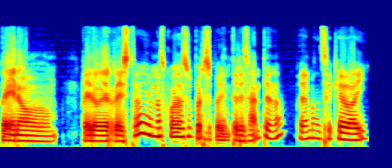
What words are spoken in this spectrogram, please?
Pero pero de resto hay unas cosas súper, súper interesantes, ¿no? Además se quedó ahí.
